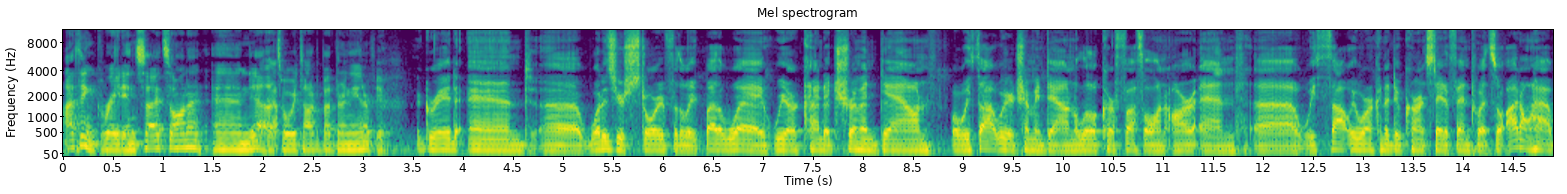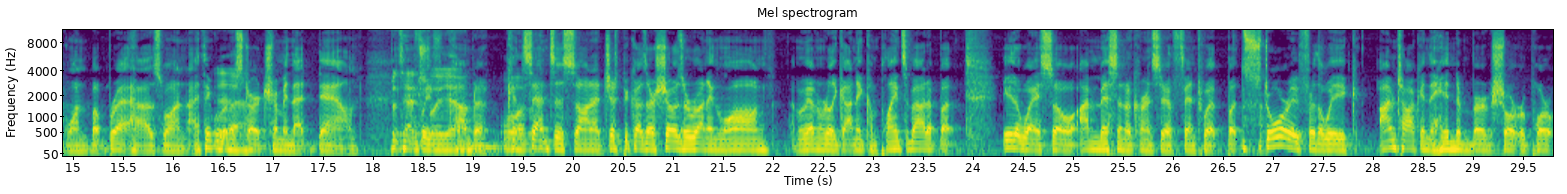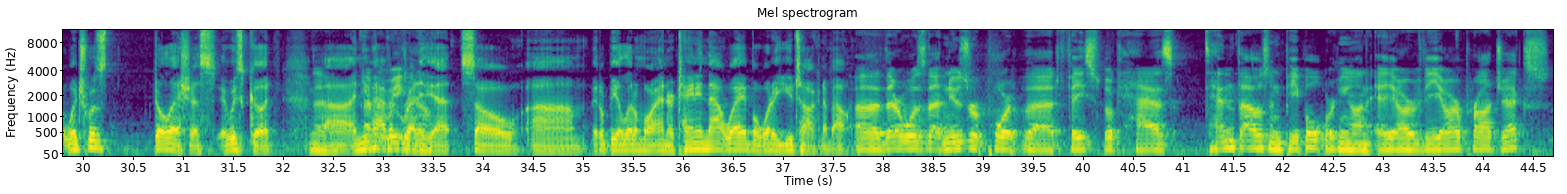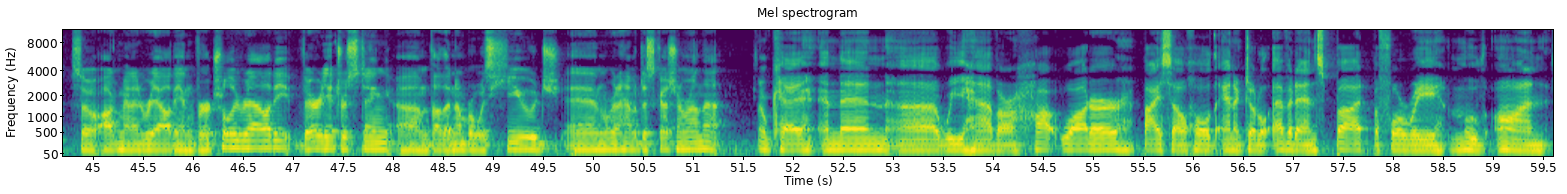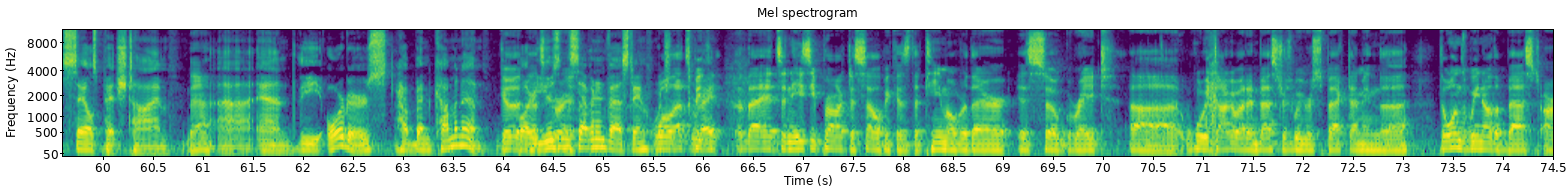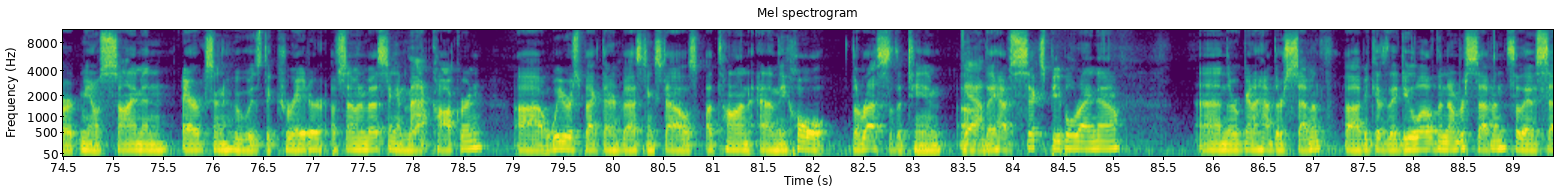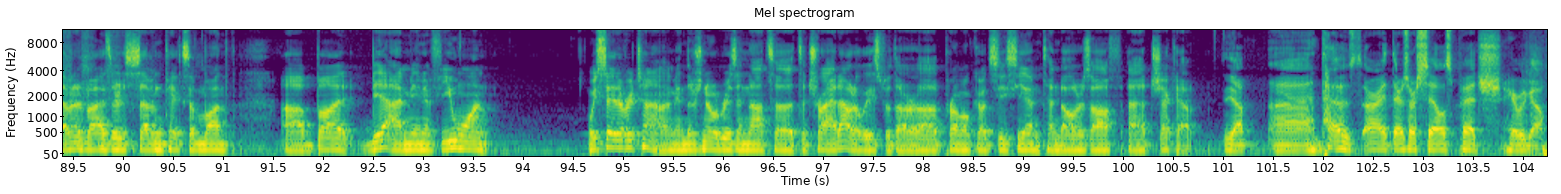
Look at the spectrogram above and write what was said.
I think, great insights on it. And yeah, that's what we talked about during the interview. Agreed. And uh, what is your story for the week? By the way, we are kind of trimming down, or we thought we were trimming down a little kerfuffle on our end. Uh, we thought we weren't going to do current state of FinTwit, so I don't have one, but Brett has one. I think we're going to start trimming that down. Potentially, we've yeah. come to We'll consensus on it, just because our shows are running long. I mean, we haven't really got any complaints about it, but either way, so I'm missing a current state of FinTwit. But story for the week, I'm talking the Hindenburg short report, which was delicious. It was good. Yeah. Uh, and you Every haven't read now. it yet, so um, it'll be a little more entertaining that way. But what are you talking about? Uh, there was that news report that Facebook has 10,000 people working on AR VR projects, so augmented reality and virtual reality. Very interesting. Um, thought that number was huge, and we're going to have a discussion around that. Okay, and then uh, we have our hot water buy, sell, hold anecdotal evidence. But before we move on, sales pitch time. Yeah. Uh, and the orders have been coming in. Good, People are using great. Seven Investing. Which well, is that's great. that it's an easy product to sell because the team over there is so great. Uh, when we talk about investors we respect, I mean the the ones we know the best are you know Simon Erickson, who is the creator of Seven Investing, and Matt Yeah. Cochrane. Uh, we respect their investing styles a ton, and the whole the rest of the team. Um, Yeah. they have six people right now. And they're going to have their seventh uh, because they do love the number seven. So they have seven advisors, seven picks a month. Uh, but yeah, I mean, if you want we say it every time. I mean, there's no reason not to, to try it out, at least with our uh, promo code CCM, $10 off at checkout. Yep. Uh, that was all right. There's our sales pitch. Here we go.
